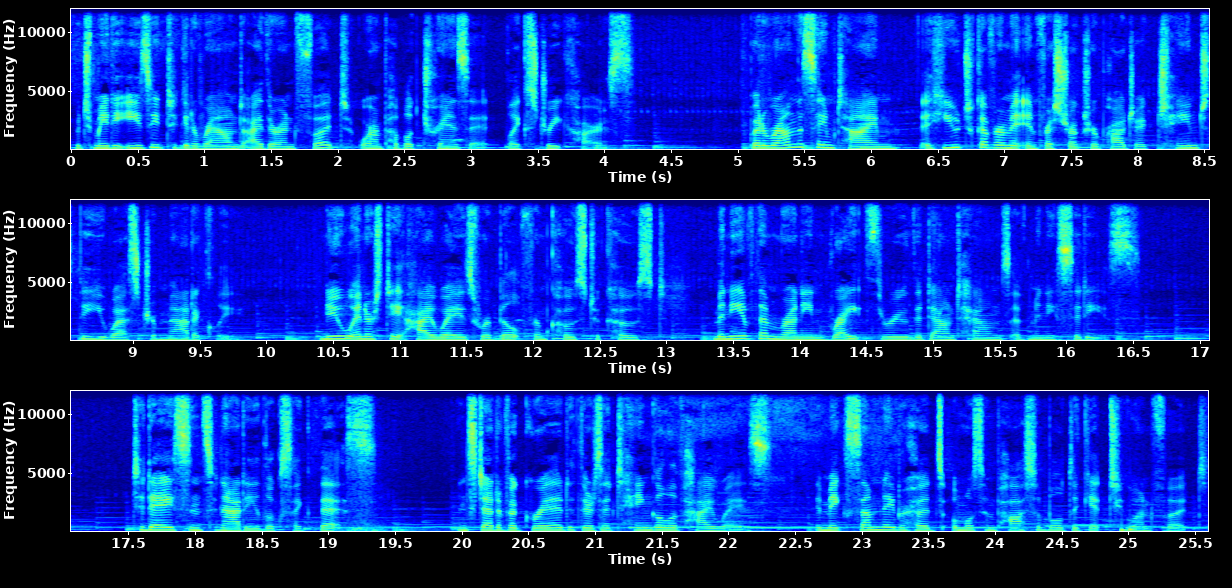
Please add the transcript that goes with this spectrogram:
which made it easy to get around either on foot or on public transit, like streetcars. But around the same time, a huge government infrastructure project changed the US dramatically. New interstate highways were built from coast to coast, many of them running right through the downtowns of many cities. Today, Cincinnati looks like this Instead of a grid, there's a tangle of highways. It makes some neighborhoods almost impossible to get to on foot.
